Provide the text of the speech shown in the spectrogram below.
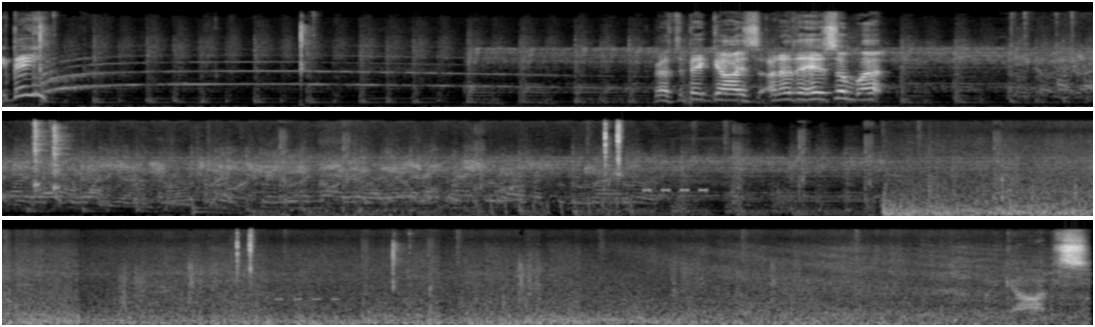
Maybe? Where's the big guys? I know they're here somewhere. Oh.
